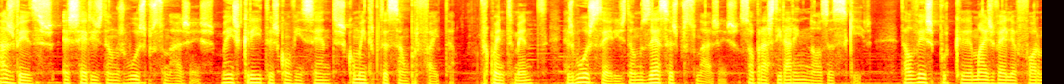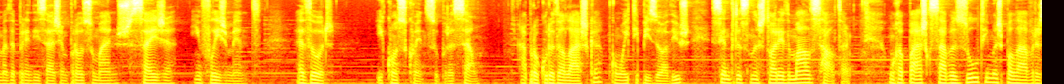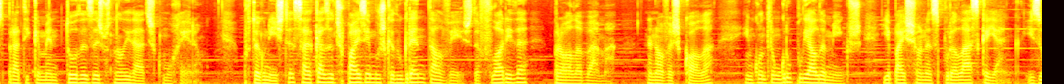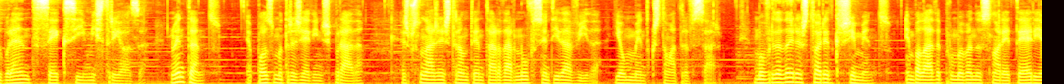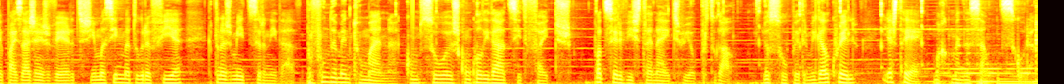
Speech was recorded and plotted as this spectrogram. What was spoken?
Às vezes, as séries dão-nos boas personagens, bem escritas, convincentes, com uma interpretação perfeita. Frequentemente, as boas séries dão-nos essas personagens, só para as tirarem de nós a seguir. Talvez porque a mais velha forma de aprendizagem para os humanos seja, infelizmente, a dor e consequente superação. À Procura da Alaska, com oito episódios, centra-se na história de Miles Halter, um rapaz que sabe as últimas palavras de praticamente todas as personalidades que morreram. O protagonista sai de casa dos pais em busca do grande talvez, da Flórida para o Alabama. Na nova escola, encontra um grupo leal de amigos e apaixona-se por Alaska Young, exuberante, sexy e misteriosa. No entanto, após uma tragédia inesperada, as personagens terão de tentar dar novo sentido à vida e ao momento que estão a atravessar. Uma verdadeira história de crescimento, embalada por uma banda sonora etérea, paisagens verdes e uma cinematografia que transmite serenidade. Profundamente humana, com pessoas com qualidades e defeitos, pode ser vista na HBO Portugal. Eu sou o Pedro Miguel Coelho e esta é uma recomendação segura.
